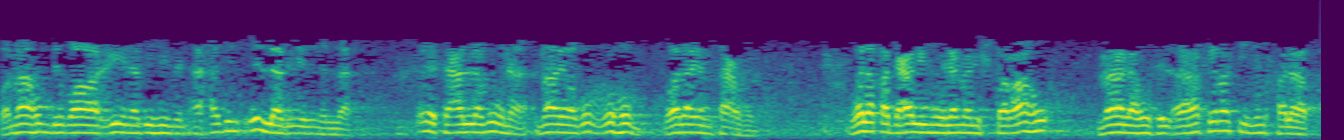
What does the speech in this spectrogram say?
وما هم بضارين به من أحد إلا بإذن الله. ويتعلمون ما يضرهم ولا ينفعهم. ولقد علموا لمن اشتراه ما له في الآخرة من خلاق.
